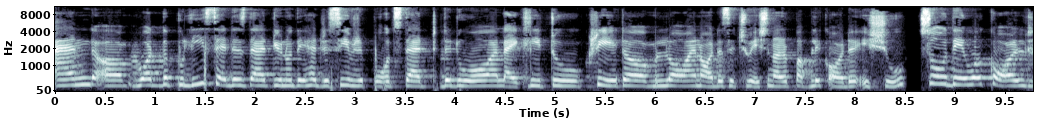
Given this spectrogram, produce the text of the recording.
and uh, what the police said is that, you know, they had received reports that the duo are likely to create a law and order situation or a public order issue. So they were called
